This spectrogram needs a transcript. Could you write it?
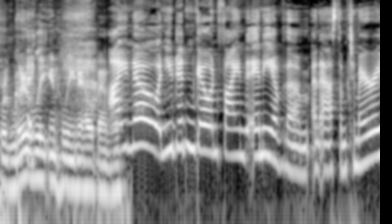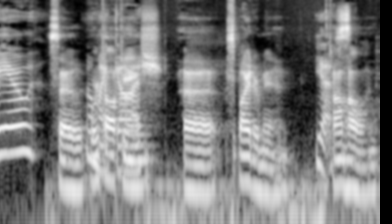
were literally in Helena, Alabama. I know, and you didn't go and find any of them and ask them to marry you. So Oh we're my talking gosh. uh, Spider Man. Yes. Tom Holland.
